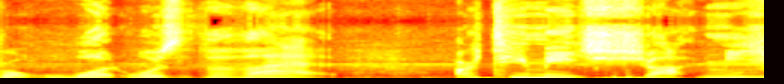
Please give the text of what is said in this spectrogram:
Bro, what was that? Our teammate shot me.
